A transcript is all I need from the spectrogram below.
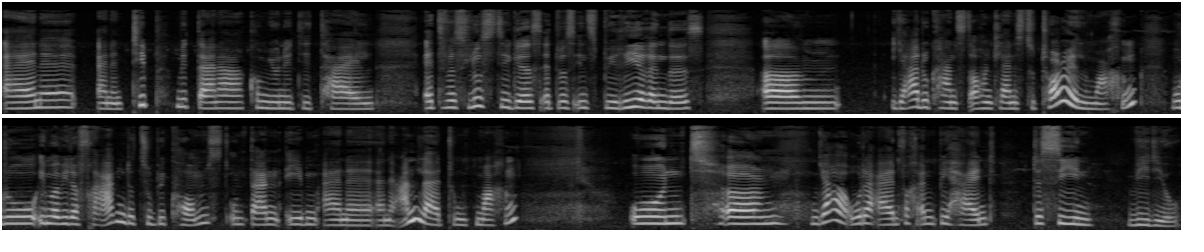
eine, einen Tipp mit deiner Community teilen. Etwas Lustiges, etwas Inspirierendes. Ähm, ja, du kannst auch ein kleines Tutorial machen, wo du immer wieder Fragen dazu bekommst und dann eben eine, eine Anleitung machen. Und ähm, ja, oder einfach ein Behind-the-Scene-Video.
